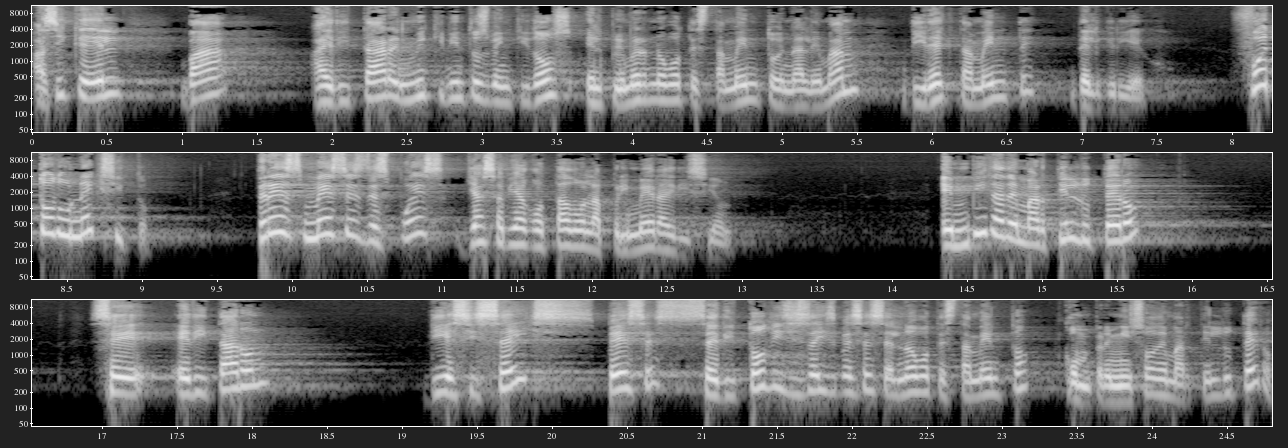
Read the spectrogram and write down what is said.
Así que él va a editar en 1522 el primer Nuevo Testamento en alemán directamente del griego. Fue todo un éxito. Tres meses después ya se había agotado la primera edición. En vida de Martín Lutero se editaron 16 veces, se editó 16 veces el Nuevo Testamento con permiso de Martín Lutero.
